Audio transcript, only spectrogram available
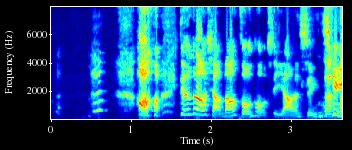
好，跟那种想当总统是一样的心情。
